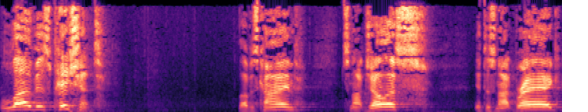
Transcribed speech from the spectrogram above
love is patient. Love is kind. It's not jealous. It does not brag.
